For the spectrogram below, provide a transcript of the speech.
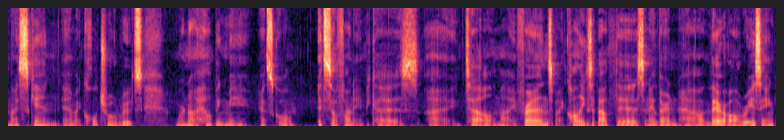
My skin and my cultural roots were not helping me at school. It's so funny because I tell my friends, my colleagues about this, and I learn how they're all raising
